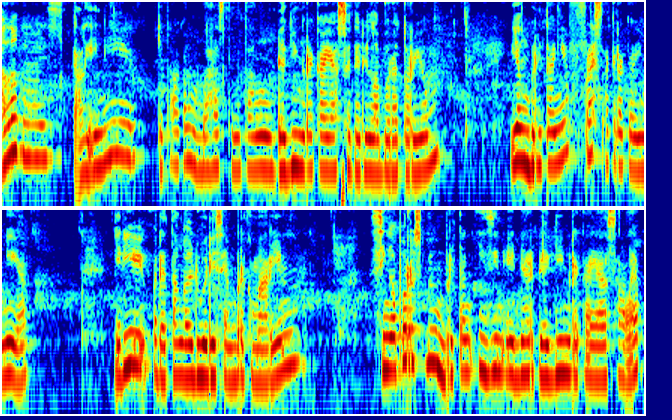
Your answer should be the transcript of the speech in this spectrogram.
Halo guys, kali ini kita akan membahas tentang daging rekayasa dari laboratorium yang beritanya fresh akhir-akhir ini ya. Jadi pada tanggal 2 Desember kemarin, Singapura resmi memberikan izin edar daging rekayasa lab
